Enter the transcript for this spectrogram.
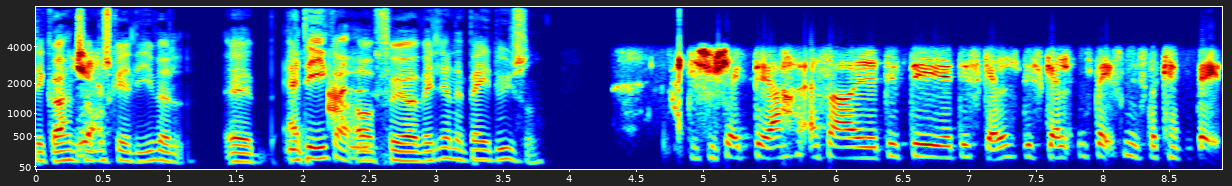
Det gør han yeah. så måske alligevel. Uh, er det ikke at, føre vælgerne bag lyset? Nej, det synes jeg ikke, det er. Altså, det, det, det, skal, det skal en statsministerkandidat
